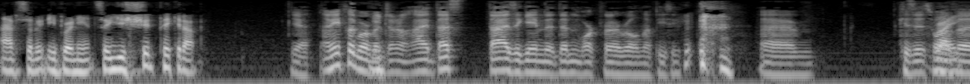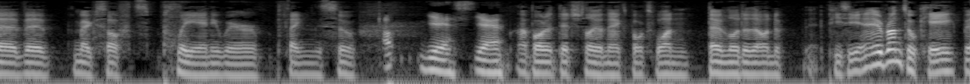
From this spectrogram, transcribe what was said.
Absolutely brilliant. So you should pick it up. Yeah, I need to play more of it in Mm. general. I, that's that is a game that didn't work very well on my PC. um, because it's one Right. of the the Microsoft's Play Anywhere things. So Oh, yes, yeah. I bought it digitally on the Xbox One, downloaded it on the PC, and it runs okay, but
